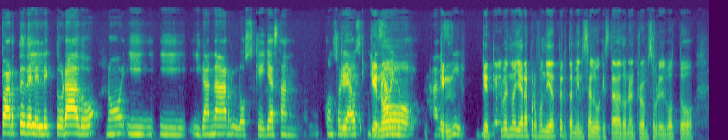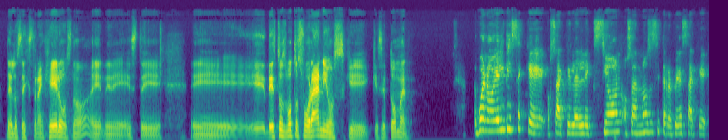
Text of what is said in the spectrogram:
parte del electorado, ¿no? Y, y, ganar los que ya están consolidados. Que, no, que tal vez no hallara profundidad, pero también es algo que estaba Donald Trump sobre el voto de los extranjeros, ¿no? este, eh, de estos votos foráneos que, que, se toman. Bueno, él dice que, o sea, que la elección, o sea, no sé si te refieres a que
